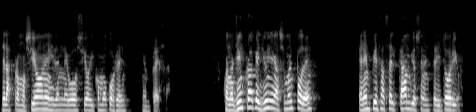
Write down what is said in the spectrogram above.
de las promociones y del negocio y cómo correr la empresa. Cuando Jim Crockett Jr. asume el poder, él empieza a hacer cambios en el territorio.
